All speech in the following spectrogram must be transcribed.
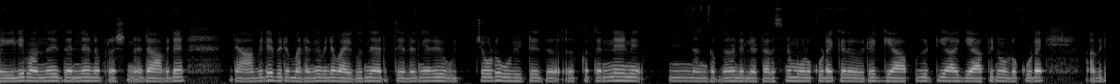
ഡെയിലി വന്ന് ഇത് തന്നെയാണ് പ്രശ്നം. രാവിലെ രാവിലെ വരും. അല്ലെങ്കിൽ പിന്നെ വൈകുന്നേരത്തെ അല്ലെങ്കിൽ ഉച്ചയോട് കൂടിയിട്ട് ഇത് ഒക്കെ തന്നെയാണ് അംഗം കണ്ടില്ല? ടെറസിന് മുകളിൽ കൂടെയൊക്കെ ഓരോ ഗ്യാപ്പ് കിട്ടി. ആ ഗ്യാപ്പിനുള്ളിൽ കൂടെ അവർ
